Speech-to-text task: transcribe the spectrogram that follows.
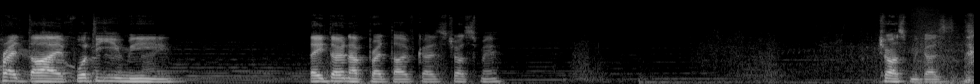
pred dive. What do you mean? They don't have pred dive, guys. Trust me. Trust me, guys.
